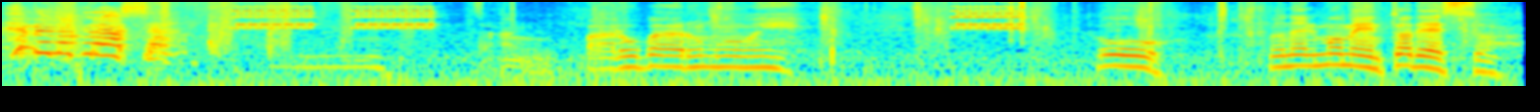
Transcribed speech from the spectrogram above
È meno grassa! Paru paru muoi. Oh, non è il momento adesso.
